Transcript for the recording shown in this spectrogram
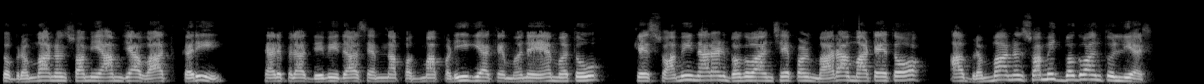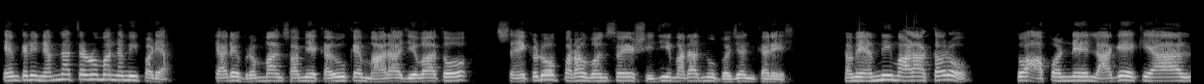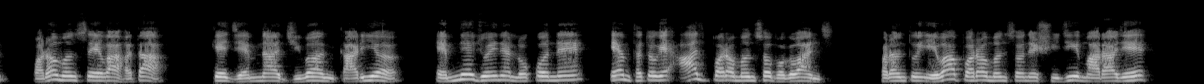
તો બ્રહ્માનંદ સ્વામી આમ જ્યાં વાત કરી, ત્યારે પેલા દેવીદાસ એમના પગમાં પડી ગયા કે મને એમ હતું કે સ્વામિનારાયણ ભગવાન છે, પણ મારા માટે તો આ બ્રહ્માનંદ સ્વામી જ ભગવાન તુલ્ય છે. એમ કરીને એમના ચરણોમાં નમી પડ્યા. ત્યારે બ્રહ્માનંદ સ્વામીએ કહ્યું કે મારા જેવા તો સેંકડો પરમવંશોએ શ્રીજી મહારાજનું ભજન કરે છે. તમે એમની માળા કરો, તો આપણને લાગે કે આ પરમહંસો એવા હતા કે જેમના જીવન કાર્ય એમને જોઈને લોકોને એમ થતું કે આ જ પરમહંસો ભગવાન છે. પરંતુ એવા પરમહંસોને શ્રીજી મહારાજે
